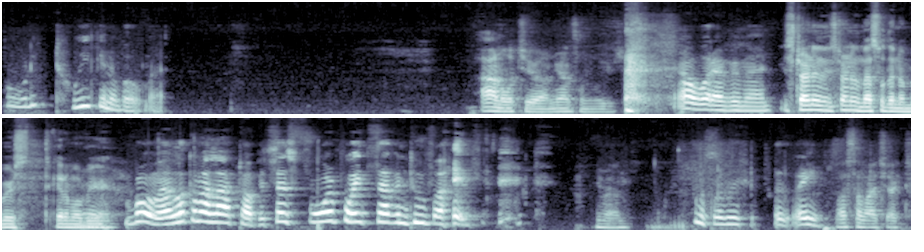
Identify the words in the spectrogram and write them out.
What are you tweaking about, man? I don't know what you're on. You're on some weird shit. Oh, whatever, man. He's trying to he's trying to mess with the numbers to get him over here. Bro, man, look at my laptop. It says 4.725. Hey, man. look, look, look, look, right. Last time I checked,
